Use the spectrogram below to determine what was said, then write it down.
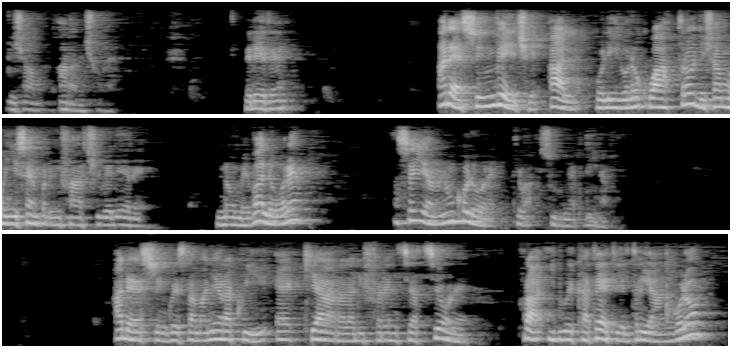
diciamo arancione. Vedete? Adesso invece al poligono 4 diciamogli sempre di farci vedere nome e valore, assegniamogli un colore che va sul verdino. Adesso in questa maniera qui è chiara la differenziazione fra i due cateti e il triangolo.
